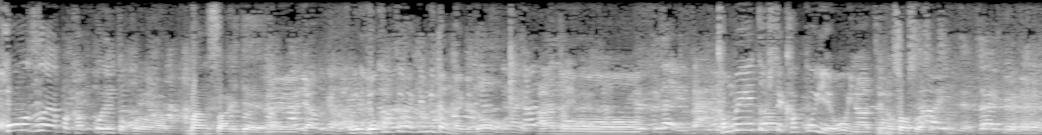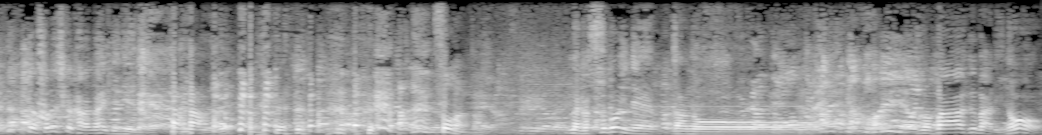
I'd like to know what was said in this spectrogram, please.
構図はやっぱかっこいいところが満載で。えーいや俺予告だけ見たんだけどあのー、都名としてかっこいい絵多いなっていうのそうそうそうそうだからそれしか考えてねえだろっていう。ね あそうなんだ。なんかすごいねあのーまあバーフバリのお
